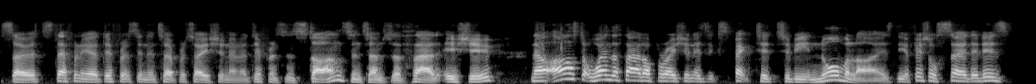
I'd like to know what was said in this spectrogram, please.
So it's definitely a difference in interpretation and a difference in stance in terms of the THAAD issue. Now, asked when the THAAD operation is expected to be normalized, the official said it is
